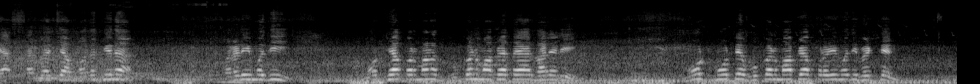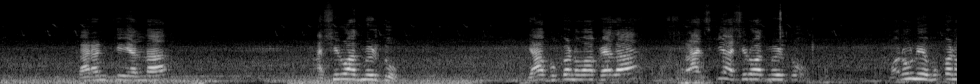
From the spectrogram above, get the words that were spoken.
या सर्वांच्या मदतीनं परळीमध्ये मोठ्या प्रमाणात भूखंड माफ्या तयार झालेली. मोठमोठे भूखंड माफ्या परळीमध्ये भेटते कारण की यांना आशीर्वाद मिळतो. या भूखंडमाफ्याला राजकीय आशीर्वाद मिळतो. म्हणून हे भूखंड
